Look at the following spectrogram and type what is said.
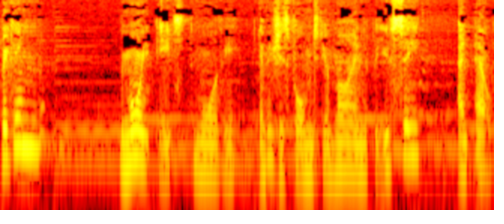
begin, the more you eat, the more the image is formed in your mind, but you see an elf.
